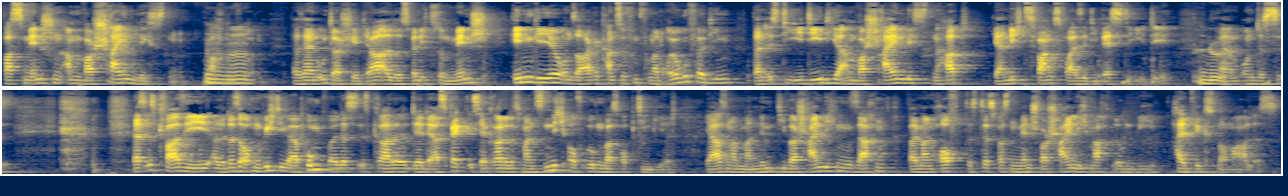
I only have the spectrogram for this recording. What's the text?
was Menschen am wahrscheinlichsten machen mhm. würden. Das ist ja ein Unterschied, ja. Also, wenn ich zum Mensch hingehe und sage, kannst du 500 Euro verdienen, dann ist die Idee, die er am wahrscheinlichsten hat, ja nicht zwangsweise die beste Idee. Ähm, und das, das ist quasi, also das ist auch ein wichtiger Punkt, weil das ist gerade, der, der Aspekt ist ja gerade, dass man es nicht auf irgendwas optimiert, ja, sondern man nimmt die wahrscheinlichen Sachen, weil man hofft, dass das, was ein Mensch wahrscheinlich macht, irgendwie halbwegs normal ist.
